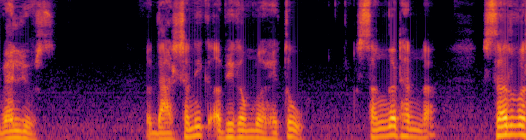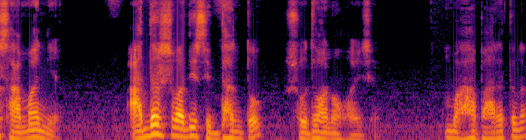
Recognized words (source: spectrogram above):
વેલ્યુઝ. દાર્શનિક અભિગમનો હેતુ સંગઠનના સર્વસામાન્ય આદર્શવાદી સિદ્ધાંતો શોધવાનો હોય છે. મહાભારતના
